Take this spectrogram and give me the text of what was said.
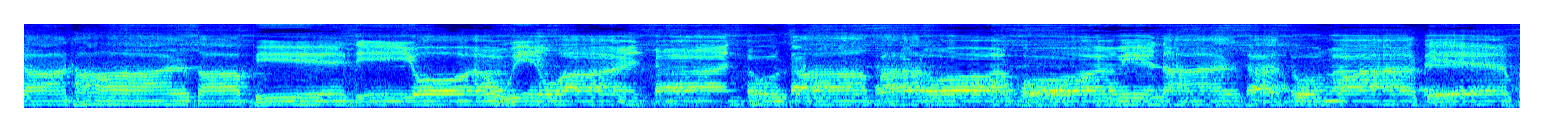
ยะธาสัพพิติโยวิวัชชันตุสัพพะโรโรโควินาสตุมาเตภ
